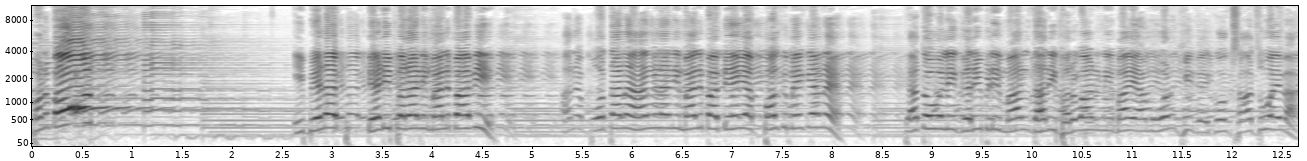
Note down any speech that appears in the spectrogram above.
પણ બાપ ઈ બેડા, બેડી પરાની માલપા આવી અને પોતાના આંગણાની માલપા બે પગ મેક્યા ને. ત્યાં તો ઓલી ગરીબડી માલધારી ભરવાડની બાઈ આમ ઓળખી ગઈ, કોક સાધુ આવ્યા.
